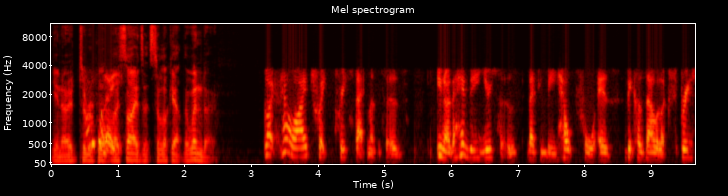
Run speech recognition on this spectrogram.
you know, to totally. report both sides. It's to look out the window. Like how I treat press statements is, you know, they have their uses. They can be helpful as because they will express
